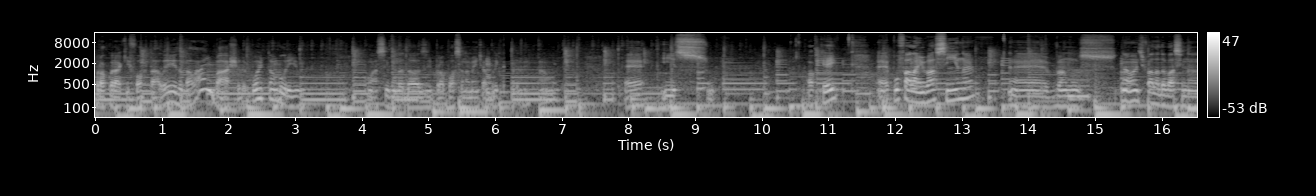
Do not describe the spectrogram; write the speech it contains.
procurar aqui Fortaleza, tá lá embaixo, depois de Tamboril, com a segunda dose proporcionalmente aplicada. Né? Então, é isso. Ok? É, por falar em vacina, é, vamos. Não, antes de falar da vacina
